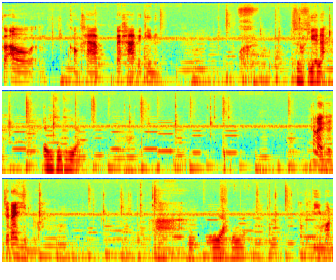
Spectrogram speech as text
ก็เอาของคราฟไปคราฟอีกทีหนึ่งโอเคนะไอ้เหี้ยเมื่อไหร่เราจะได้หินวะอ่ากูอยากรู้นะต้องไปตีมอน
